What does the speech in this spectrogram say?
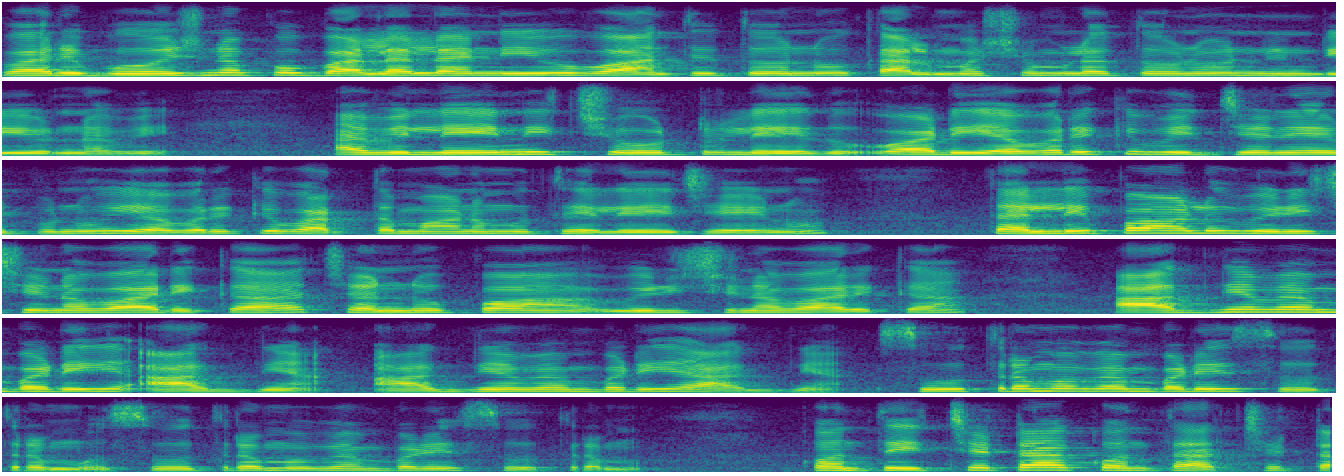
వారి భోజనపు బలలనియు వాంతితోనూ కల్మషములతోనూ నిండియున్నవి. అవి లేని చోటు లేదు. వాడు ఎవరికి విద్య నేర్పును ఎవరికి వర్తమానము తెలియజేయను తల్లిపాలు విడిచిన వారిక చన్నుపా విడిచిన వారిక ఆజ్ఞ వెంబడి ఆజ్ఞ ఆజ్ఞ వెంబడి ఆజ్ఞ. సూత్రము వెంబడి సూత్రము సూత్రము వెంబడి సూత్రము. కొంత ఇచ్చట కొంత అచ్చట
